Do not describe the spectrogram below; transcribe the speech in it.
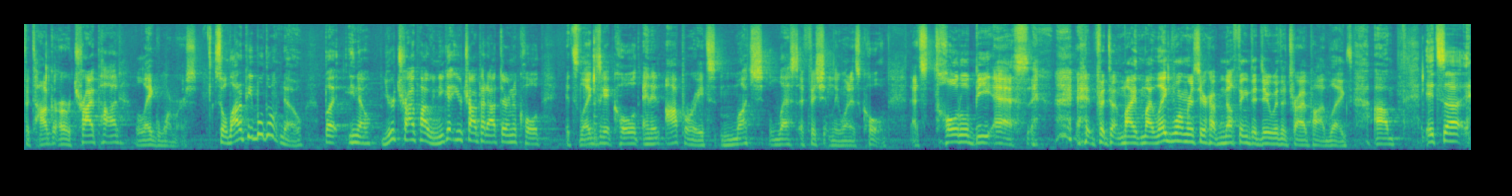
photographer or tripod leg warmers. So a lot of people don't know, but you know, your tripod, when you get your tripod out there in the cold, its legs get cold and it operates much less efficiently when it's cold. That's total BS. but my, my leg warmers here have nothing to do with the tripod legs. Um, it's, uh,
